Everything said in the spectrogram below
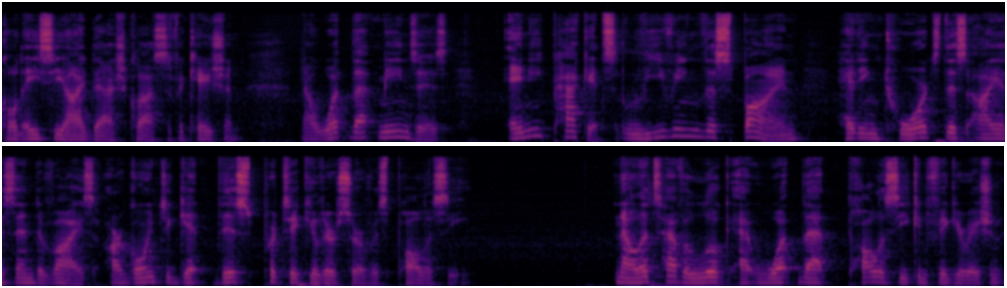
called ACI-classification. Now what that means is any packets leaving the spine heading towards this ISN device are going to get this particular service policy. Now let's have a look at what that policy configuration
